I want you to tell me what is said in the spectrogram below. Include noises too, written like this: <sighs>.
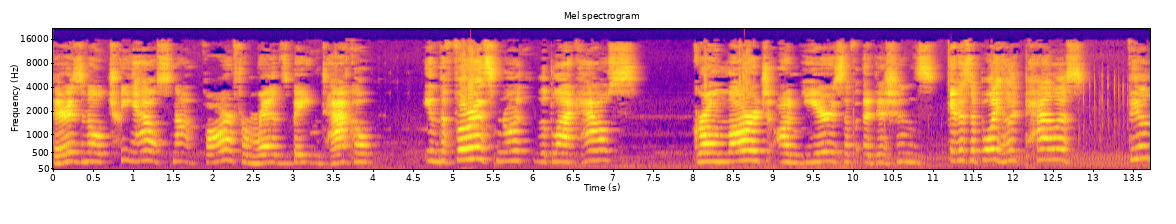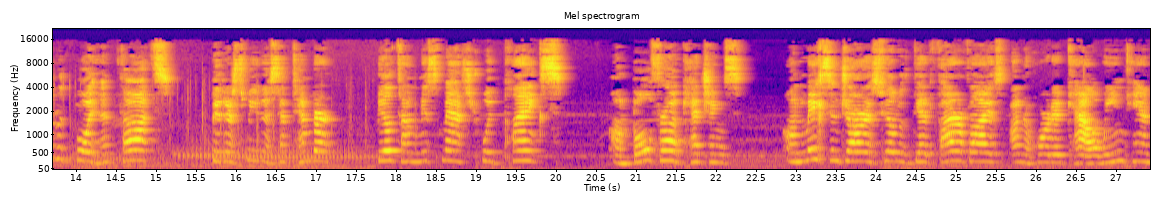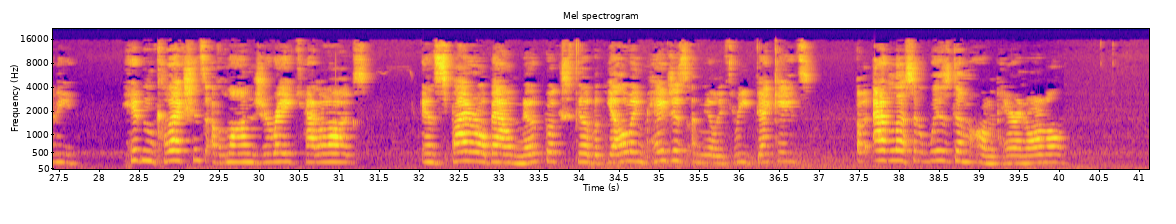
There is an old treehouse not far from Red's Bait and Tackle. In the forest north of the Black House, grown large on years of additions, it is a boyhood palace filled with boyhood thoughts, bittersweet as September, built on mismatched wood planks, on bullfrog catchings, on mason jars filled with dead fireflies, on hoarded Halloween candy, hidden collections of lingerie catalogs, and spiral bound notebooks filled with yellowing pages of nearly three decades of adolescent wisdom on the paranormal.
